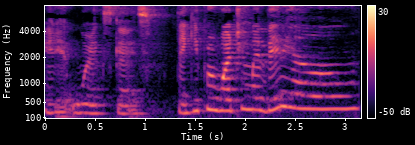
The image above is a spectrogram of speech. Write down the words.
And it works guys. Thank you for watching my video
